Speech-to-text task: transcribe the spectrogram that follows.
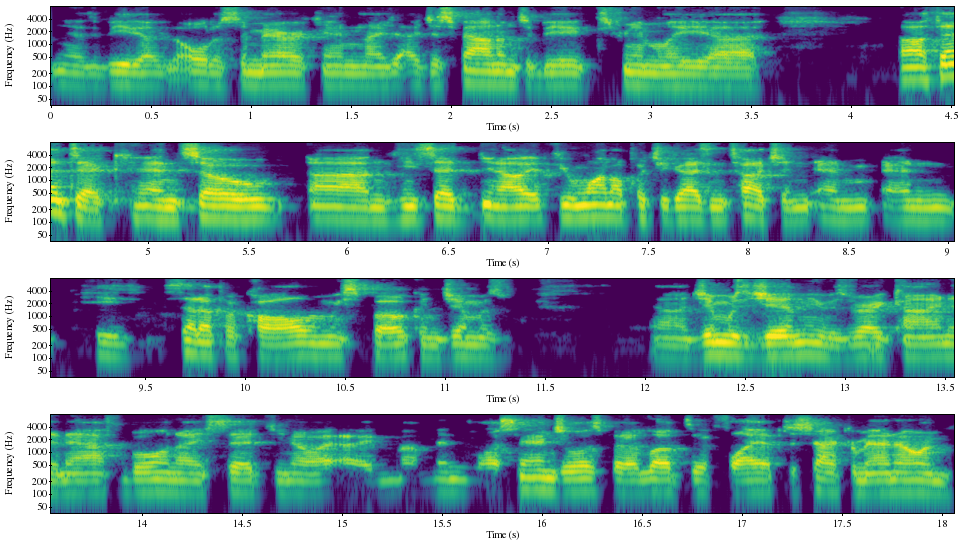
you know, to be the oldest American, I, I just found him to be extremely uh, authentic. And so um, he said, you know, if you want, I'll put you guys in touch. And and and he set up a call, and we spoke. And Jim was uh, Jim was Jim. He was very kind and affable. And I said, you know, I, am in Los Angeles, but I'd love to fly up to Sacramento and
